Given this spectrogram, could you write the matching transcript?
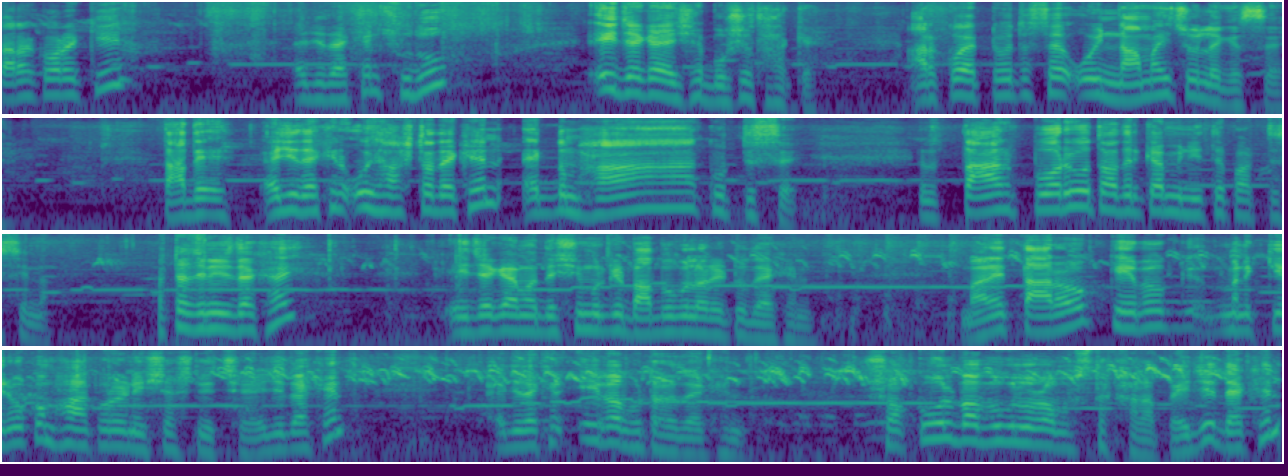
তারা করে কি? এই যে দেখেন, শুধু এই জায়গায় এসে বসে থাকে। আর কয়েকটা হইতেছে ওই নামাই চলে গেছে। তাদের, এই যে দেখেন, ওই হাঁসটা দেখেন, একদম হা করতেছে। কিন্তু তারপরেও তাদেরকে আমি নিতে পারতেছি না। একটা জিনিস দেখাই, এই জায়গায় আমার দেশি মুরগির বাবুগুলোর একটু দেখেন। মানে তারাও কেউ মানে কীরকম হাঁ করে নিঃশ্বাস নিচ্ছে। এই যে দেখেন, এই যে দেখেন, এই বাবুটারও দেখেন। সকল বাবুগুলোর অবস্থা খারাপ। এই যে দেখেন,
